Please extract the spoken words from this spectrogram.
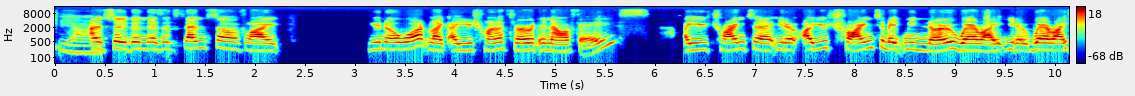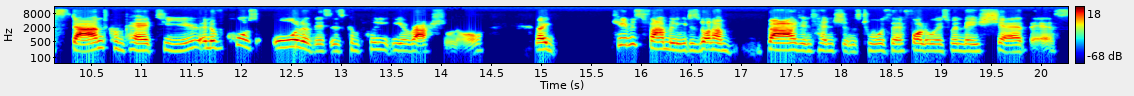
Yeah. And so then there's a sense of like you know what? Like are you trying to throw it in our face? Are you trying to you know are you trying to make me know where i you know where i stand compared to you? And of course all of this is completely irrational. Like kim's family does not have bad intentions towards their followers when they share this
